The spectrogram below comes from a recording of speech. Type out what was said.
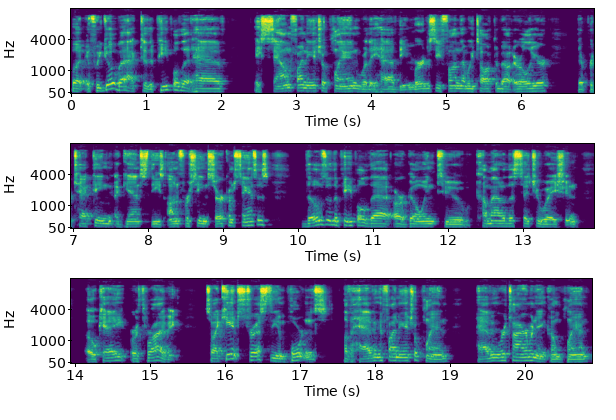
But if we go back to the people that have a sound financial plan where they have the emergency fund that we talked about earlier, they're protecting against these unforeseen circumstances. Those are the people that are going to come out of the situation okay or thriving. So I can't stress the importance of having a financial plan, having a retirement income plan,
